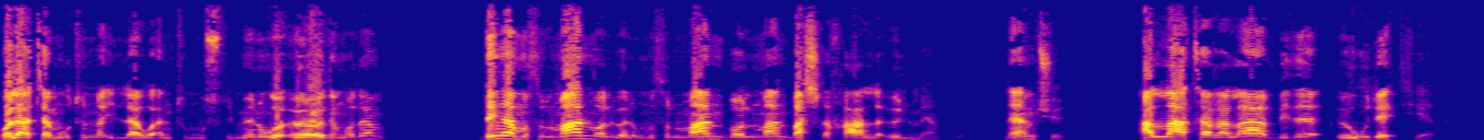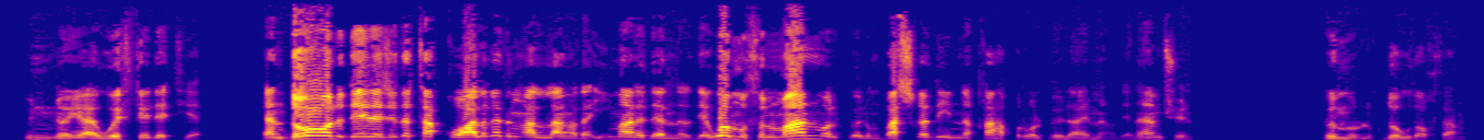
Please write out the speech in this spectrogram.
Ve la temutunne illa ve entum muslimun ve özüňizem diňe musulman bolup ölüň, musulman bolman başga halda ölmäň diýýär. Näme üçin? Allah Tagala bize öwüt etýär, ündeýär, wesýet etýär. Yani doly derejede takwalyk ediň Allaňyza, iman edenler diýýär. Ve musulman bolup ölüň, başga dinde kapyr bolup öläýmäň diýýär. Näme üçin? Ömürlik dowzah saňa.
